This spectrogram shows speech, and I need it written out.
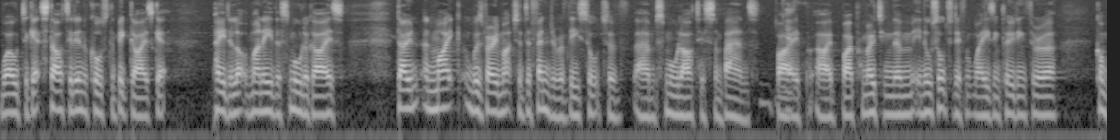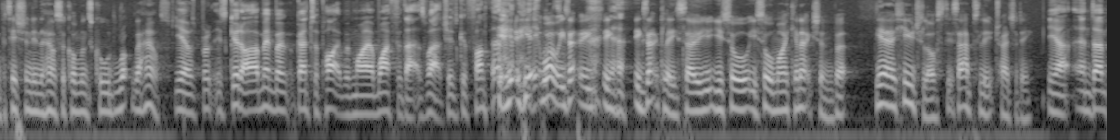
world to get started in. Of course, the big guys get paid a lot of money, the smaller guys don't. And Mike was very much a defender of these sorts of um, small artists and bands by, Yeah. by, by promoting them in all sorts of different ways, including through a competition in the House of Commons called Rock the House. yeah, it was, it's good. I remember going to a party with my wife with that as well. Actually, it was good fun. yeah, well, exactly, Yeah. exactly. So you, you saw you saw Mike in action, but yeah, huge loss. It's absolute tragedy. Yeah, and um,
